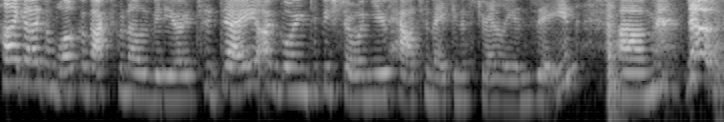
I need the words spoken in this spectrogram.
Hi guys and welcome back to another video. Today I'm going to be showing you how to make an Australian zine. Um, No,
